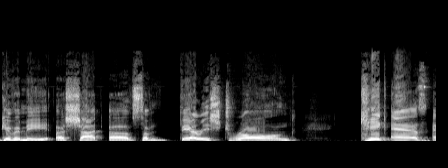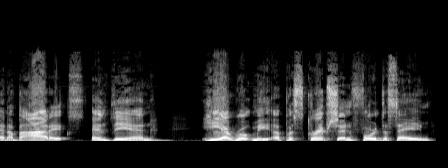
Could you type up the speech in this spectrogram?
given me a shot of some very strong kick ass antibiotics and then he had wrote me a prescription for the same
